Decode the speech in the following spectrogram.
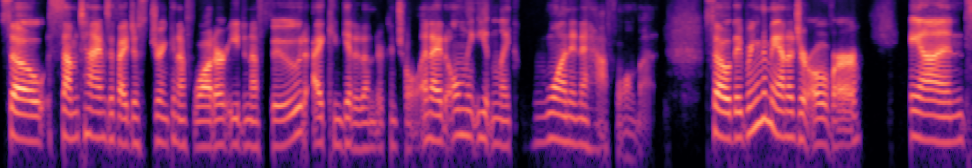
So sometimes if I just drink enough water, eat enough food, I can get it under control. And I'd only eaten like one and a half walnut. So they bring the manager over and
